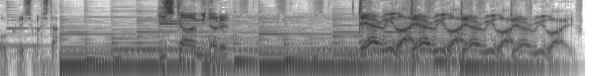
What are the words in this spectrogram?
お送りしました。石川稔。デイリーライフ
